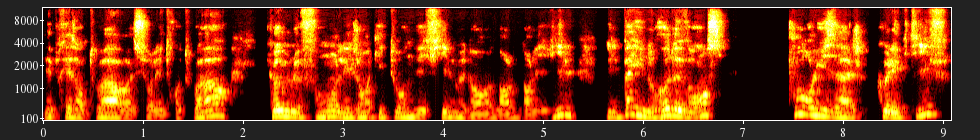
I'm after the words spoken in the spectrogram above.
des présentoirs sur les trottoirs, comme le font les gens qui tournent des films dans, les villes. Ils payent une redevance pour l'usage collectif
